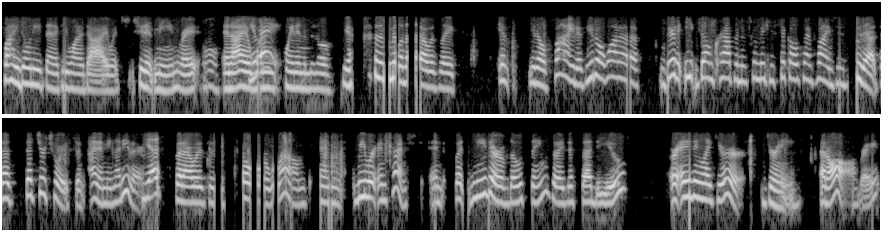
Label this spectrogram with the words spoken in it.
"Fine, don't eat then if you want to die," which she didn't mean, right? Oh. And I, at one right. point in the middle, yeah, in the middle of the night, I was like, if you know, fine, if you don't want to dare to eat dumb crap and it's gonna make you sick all the time, fine, just do that. That that's your choice. And I didn't mean that either. yes. But I was just so overwhelmed, and we were entrenched. And but neither of those things that I just said to you, or anything like your journey at all, right?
